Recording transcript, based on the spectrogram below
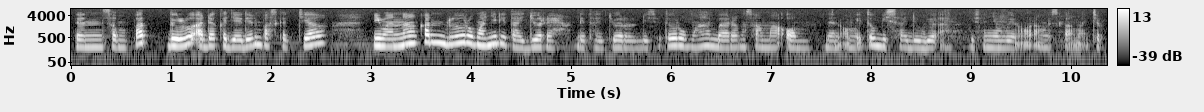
dan sempat dulu ada kejadian pas kecil di mana kan dulu rumahnya di Tajur ya di Tajur. Di situ rumah bareng sama om. Dan om itu bisa juga bisa nyembuhin orang dan segala macem.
